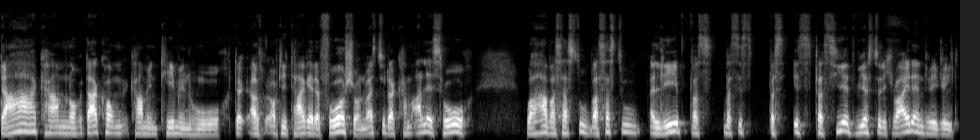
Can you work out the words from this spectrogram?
da kam noch, da kam, kamen Themen hoch, da, auch die Tage davor schon, weißt du, da kam alles hoch. Wow, was hast du, was hast du erlebt? Was, was, ist, was ist passiert? Wie hast du dich weiterentwickelt?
